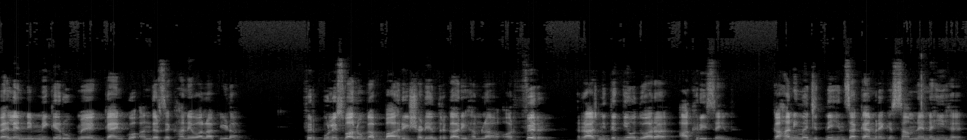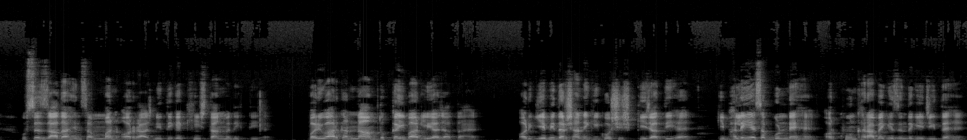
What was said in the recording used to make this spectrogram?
पहले निम्मी के रूप में गैंग को अंदर से खाने वाला कीड़ा, फिर पुलिस वालों का बाहरी षड्यंत्रकारी हमला और फिर राजनीतिज्ञों द्वारा आखिरी सेंध। कहानी में जितनी हिंसा कैमरे के सामने नहीं है, उससे ज़्यादा हिंसा मन और राजनीति के खींचतान में दिखती है। परिवार का नाम तो कई बार लिया जाता है, और ये भी दर्शाने की कोशिश की जाती है कि भले ये सब गुंडे हैं और खून खराबे की ज़िंदगी जीते हैं,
